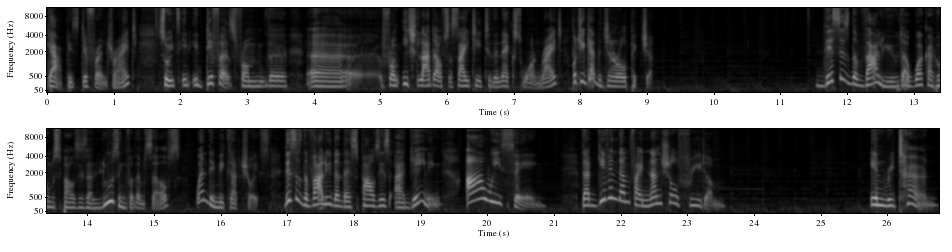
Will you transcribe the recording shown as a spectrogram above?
gap is different, right? So it it, it differs from the uh, from each ladder of society to the next one, right? But you get the general picture. This is the value that work at home spouses are losing for themselves when they make that choice. This is the value that their spouses are gaining. Are we saying that giving them financial freedom in return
